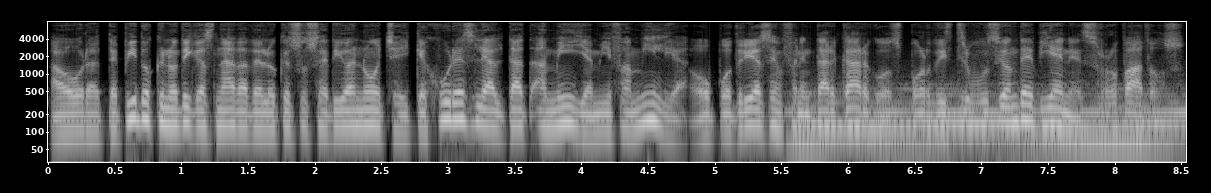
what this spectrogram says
Ahora te pido que no digas nada de lo que sucedió anoche y que jures lealtad a mí y a mi familia, o podrías enfrentar cargos por distribución de bienes robados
